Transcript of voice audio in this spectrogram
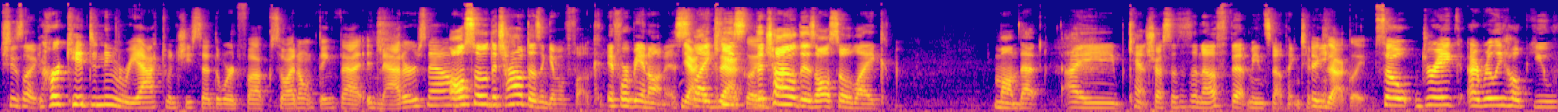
she's like. her kid didn't even react when she said the word fuck, so I don't think that it matters now. Also, the child doesn't give a fuck. If we're being honest, Yeah, like exactly. the child is also like, mom. That I can't stress this enough. That means nothing to me. exactly. So Drake, I really hope you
